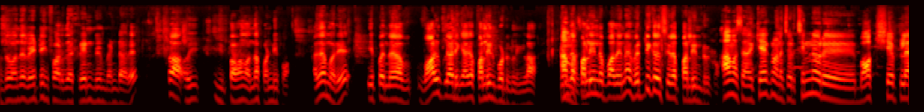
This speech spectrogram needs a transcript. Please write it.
இது வந்து waiting for the crane beam vendor so இப்போ அவங்க வந்தால் பண்ணிப்போம். அதே மாதிரி இப்போ இந்த வால் கிளாடிங்காக போட்டுருக்கீங்களா ஆமா இந்த sir. பர்லின்ல பார்த்தீங்கன்னா வெர்டிகல் சில பர்லின் இருக்கும். ஆமாம் சார் கேட்கணும் நினச்சி ஒரு சின்ன ஒரு பாக்ஸ் ஷேப்பில்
